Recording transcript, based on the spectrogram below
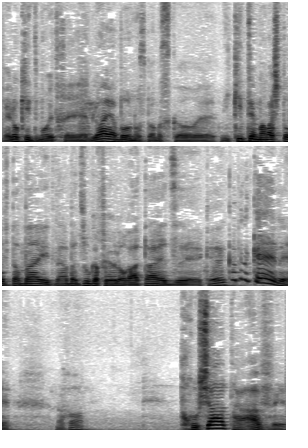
ולא קידמו אתכם, לא היה בונוס במשכורת, ניקיתם ממש טוב את הבית, והבת זוג אפילו לא ראתה את זה, כן? כאלה, נכון? תחושת העוול,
